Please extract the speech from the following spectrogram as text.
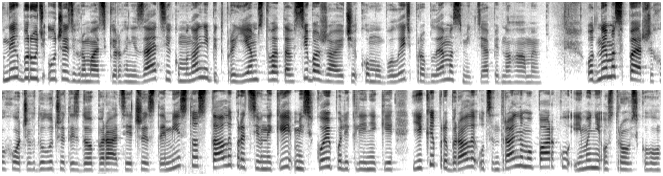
В них беруть участь громадські організації, комунальні підприємства та всі бажаючі, кому болить проблема сміття під ногами. Одним із перших охочих долучитись до операції Чисте місто стали працівники міської поліклініки, які прибирали у центральному парку імені Островського.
